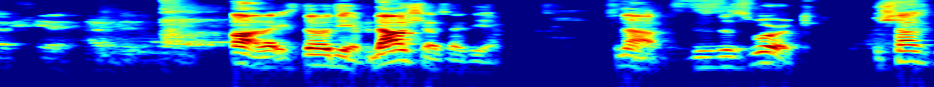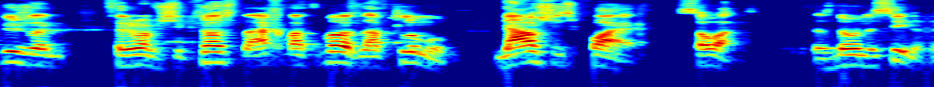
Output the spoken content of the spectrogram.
Oh, oh that's no idea. But now she has idea. So now does this work? Now she's quiet. So what? There's no Nasina.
